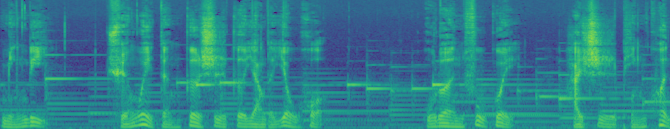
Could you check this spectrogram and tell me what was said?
名利、权位等各式各样的诱惑，无论富贵还是贫困，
